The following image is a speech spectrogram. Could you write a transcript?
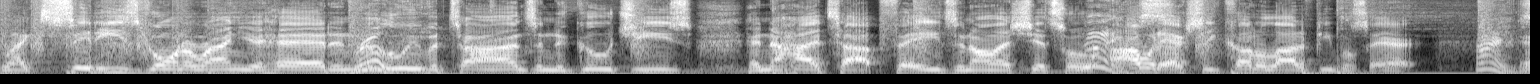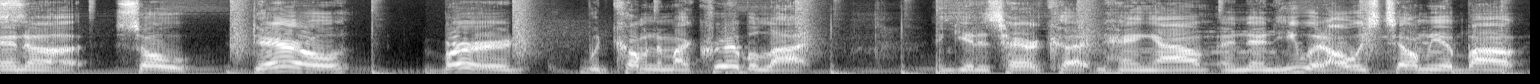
like cities going around your head and Really? the Louis Vuittons and the Gucci's and the high top fades and all that shit. So I would actually cut a lot of people's hair. Nice. And uh, so Daryl Bird would come to my crib a lot and get his hair cut and hang out. And then he would always tell me about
